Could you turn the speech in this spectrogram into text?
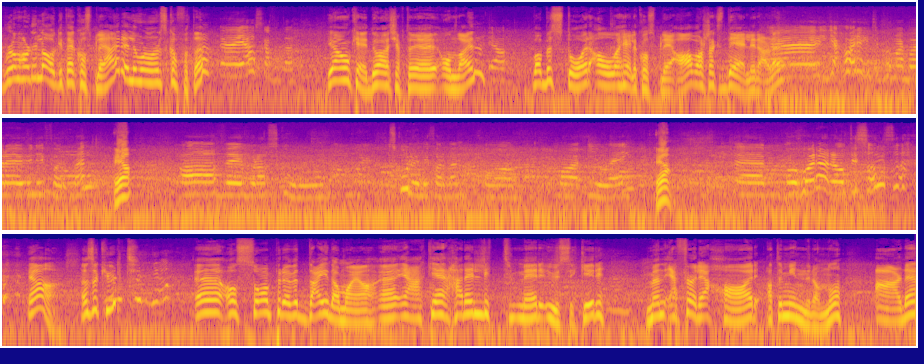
Hvordan har du laget det cosplayet her, eller hvordan har du skaffet det? Eh, Jeg har skaffet det. Ja, ok, Du har kjøpt det online? Ja. Hva består alle hele cosplayet av? Hva slags deler er det? Eh, Jeg har egentlig på meg bare uniformen Ja. av hvordan skolen Skoleuniformen på, på UA. Ja. Eh, Og håret er alltid sånn, så ja. Er så kult. Eh, og så prøve deg da, Maja. Eh, jeg er ikke, her er jeg litt mer usikker, men jeg føler jeg har at det minner om noe. Er det,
